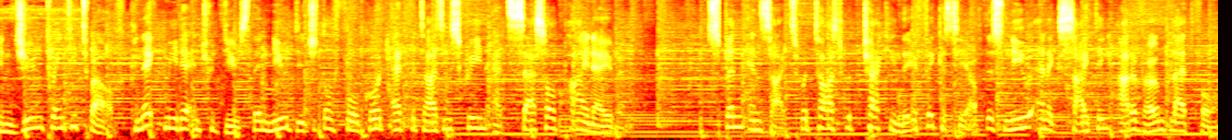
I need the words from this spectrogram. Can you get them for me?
In June 2012, Connect Media introduced their new digital forecourt advertising screen at Sasol Pinehaven. Spin Insights were tasked with tracking the efficacy of this new and exciting out of home platform.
